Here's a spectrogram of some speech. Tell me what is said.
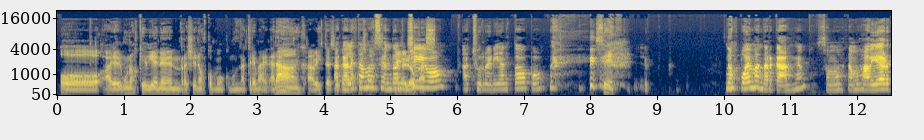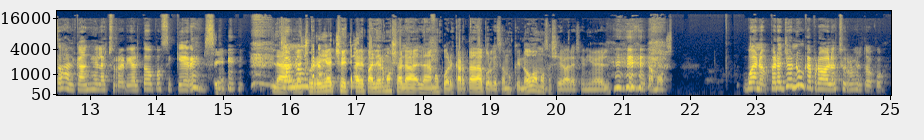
O hay algunos que vienen rellenos como, como una crema de naranja, ¿viste? Así Acá le estamos haciendo el locas. chivo a Churrería El Topo. Sí, Nos puede mandar canje. Somos, estamos abiertos al canje de la Churrería El Topo si quieren. sí. La, la churrería cheta de Palermo ya la, la damos por descartada porque sabemos que no vamos a llegar a ese nivel. Estamos. Bueno, pero yo nunca he probado los churros del Topo.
